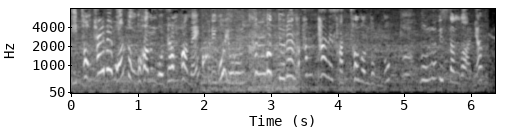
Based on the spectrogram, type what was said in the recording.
2,800원 정도 하는 거지 한 판에. 그리고 이런 큰 것들은 한 판에 4,000원 정도? 너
